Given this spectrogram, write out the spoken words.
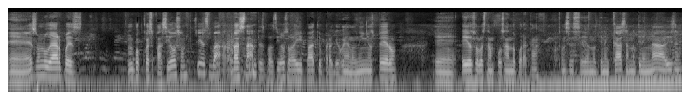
Eh, es un lugar pues un poco espacioso. Sí, es ba- bastante espacioso. Hay patio para que jueguen los niños, pero eh, ellos solo están posando por acá. Entonces ellos no tienen casa, no tienen nada, dicen,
